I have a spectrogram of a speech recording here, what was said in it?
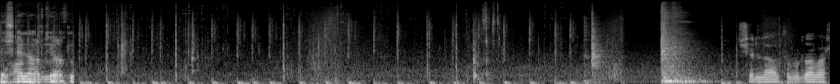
Beş el altı yok mu? Şelli altı burada var.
